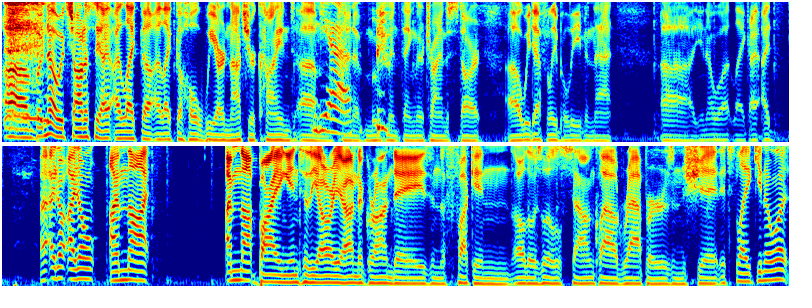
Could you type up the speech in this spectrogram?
Uh, but no, it's honestly I, I like the I like the whole "we are not your kind" um, Yeah. kind of movement thing they're trying to start. Uh, we definitely believe in that. Uh, you know what? Like I, I, I don't I don't I'm not I'm not buying into the Ariana Grandes and the fucking all those little SoundCloud rappers and shit. It's like you know what,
